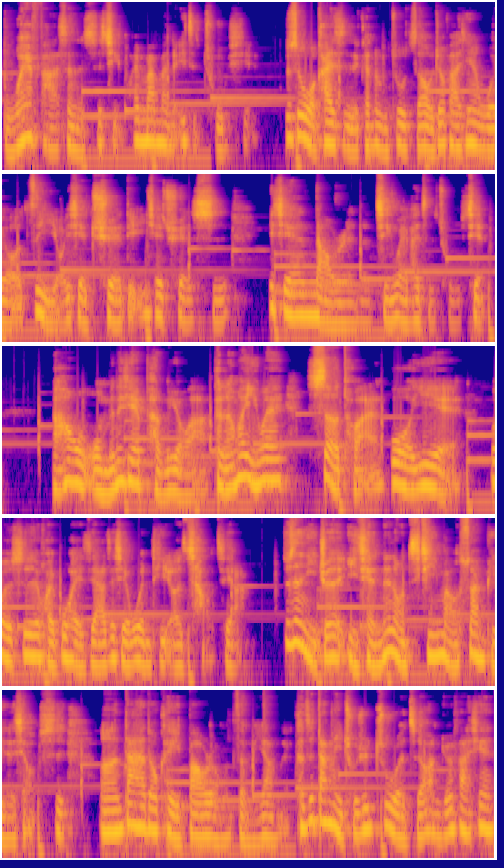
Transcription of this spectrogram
不会发生的事情，会慢慢的一直出现。就是我开始跟他们住之后，我就发现我有自己有一些缺点、一些缺失、一些恼人的行为开始出现。然后我们那些朋友啊，可能会因为社团过夜或者是回不回家这些问题而吵架。就是你觉得以前那种鸡毛蒜皮的小事，嗯，大家都可以包容怎么样的？可是当你出去住了之后，你就会发现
